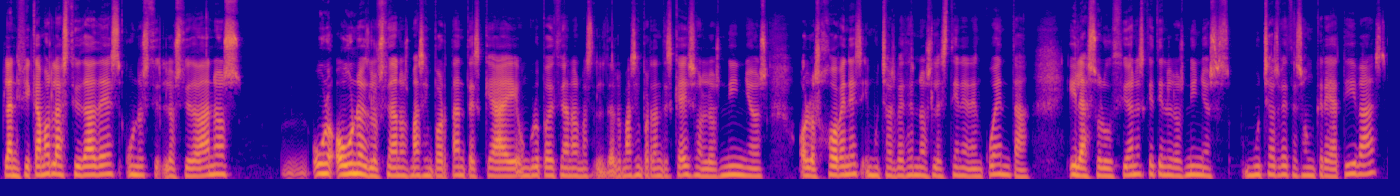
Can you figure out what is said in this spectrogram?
planificamos las ciudades, unos, los ciudadanos o uno de los ciudadanos más importantes que hay, un grupo de ciudadanos de los más importantes que hay son los niños o los jóvenes y muchas veces no se les tienen en cuenta. Y las soluciones que tienen los niños muchas veces son creativas,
